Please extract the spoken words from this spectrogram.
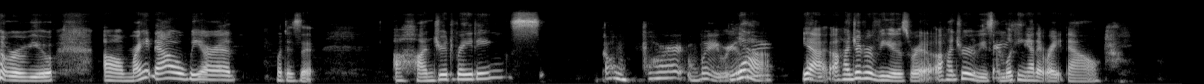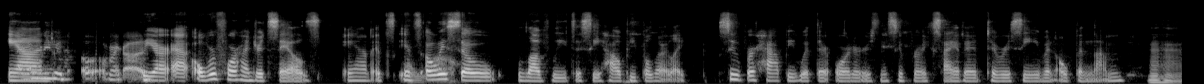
a, a review. Um, right now we are at what is it, a hundred ratings? Oh, for wait, really? Yeah, yeah, a hundred reviews. We're at a hundred reviews. I'm looking at it right now, and even, oh my god. we are at over 400 sales. And it's it's always wow. so lovely to see how people are like super happy with their orders and super excited to receive and open them. Mm-hmm.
